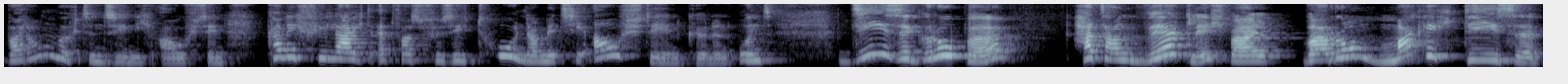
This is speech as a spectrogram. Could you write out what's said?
warum möchten Sie nicht aufstehen? Kann ich vielleicht etwas für Sie tun, damit Sie aufstehen können? Und diese Gruppe hat dann wirklich, weil warum mache ich diese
